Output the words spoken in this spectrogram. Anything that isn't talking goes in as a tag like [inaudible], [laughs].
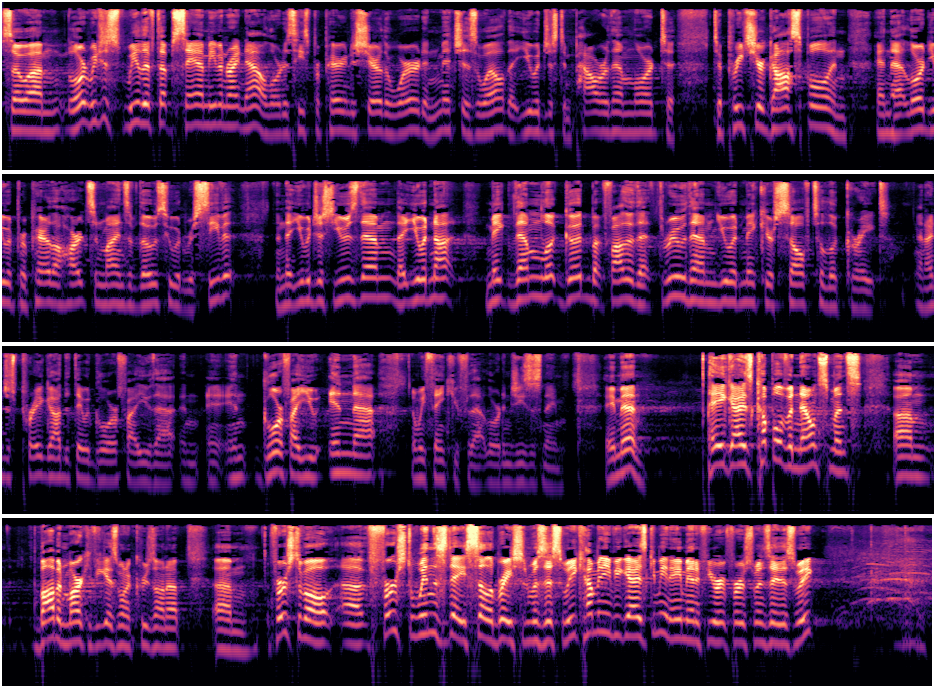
So, um, Lord, we just we lift up Sam even right now, Lord, as he's preparing to share the word, and Mitch as well. That you would just empower them, Lord, to to preach your gospel, and and that Lord, you would prepare the hearts and minds of those who would receive it and that you would just use them, that you would not make them look good, but Father, that through them you would make yourself to look great. And I just pray, God, that they would glorify you that and, and glorify you in that. And we thank you for that, Lord, in Jesus' name. Amen. Hey guys, couple of announcements. Um, Bob and Mark, if you guys want to cruise on up. Um, first of all, uh, First Wednesday celebration was this week. How many of you guys, give me an amen if you were at First Wednesday this week?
